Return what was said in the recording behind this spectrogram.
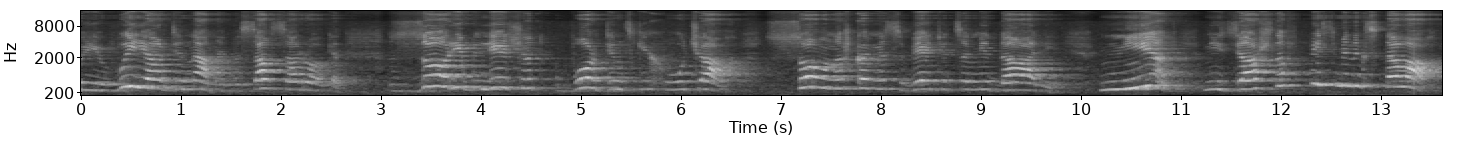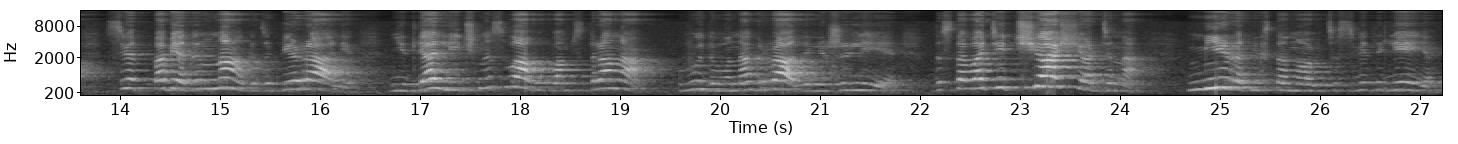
Боевые ордена написал Сорокин. Зори блещут в орденских лучах, Солнышками светятся медали. Нет, нельзя, что в письменных столах Свет победы на год запирали. Не для личной славы вам страна Выдала награды, не жалея. Доставайте чаще ордена, Мир от них становится светлее.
